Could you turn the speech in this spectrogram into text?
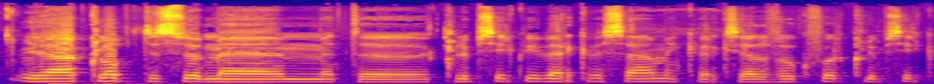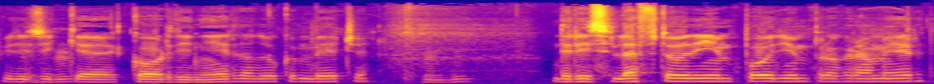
Ja, klopt. Dus met, met de Clubcircuit werken we samen. Ik werk zelf ook voor Clubcircuit, dus Mhm. ik coördineer dat ook een beetje. Mhm. Er is Lefto die een podium programmeert.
